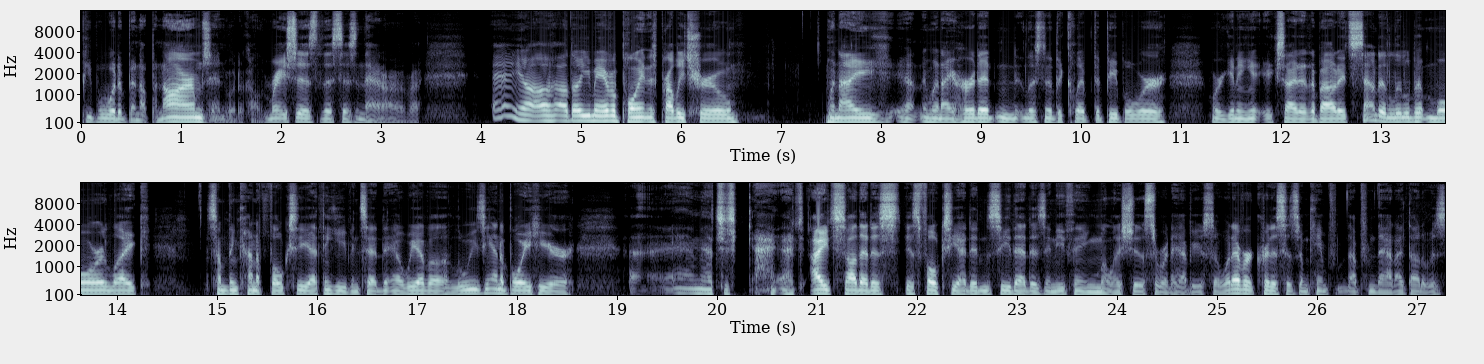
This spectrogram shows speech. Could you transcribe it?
people would have been up in arms and would have called him racist, this, this, and that. And, you know, although you may have a point, it's probably true. When I when I heard it and listened to the clip that people were were getting excited about, it sounded a little bit more like something kind of folksy. I think he even said, you know, "We have a Louisiana boy here," uh, and that's just I, I, saw that as as folksy. I didn't see that as anything malicious or what have you. So whatever criticism came from, up from that, I thought it was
